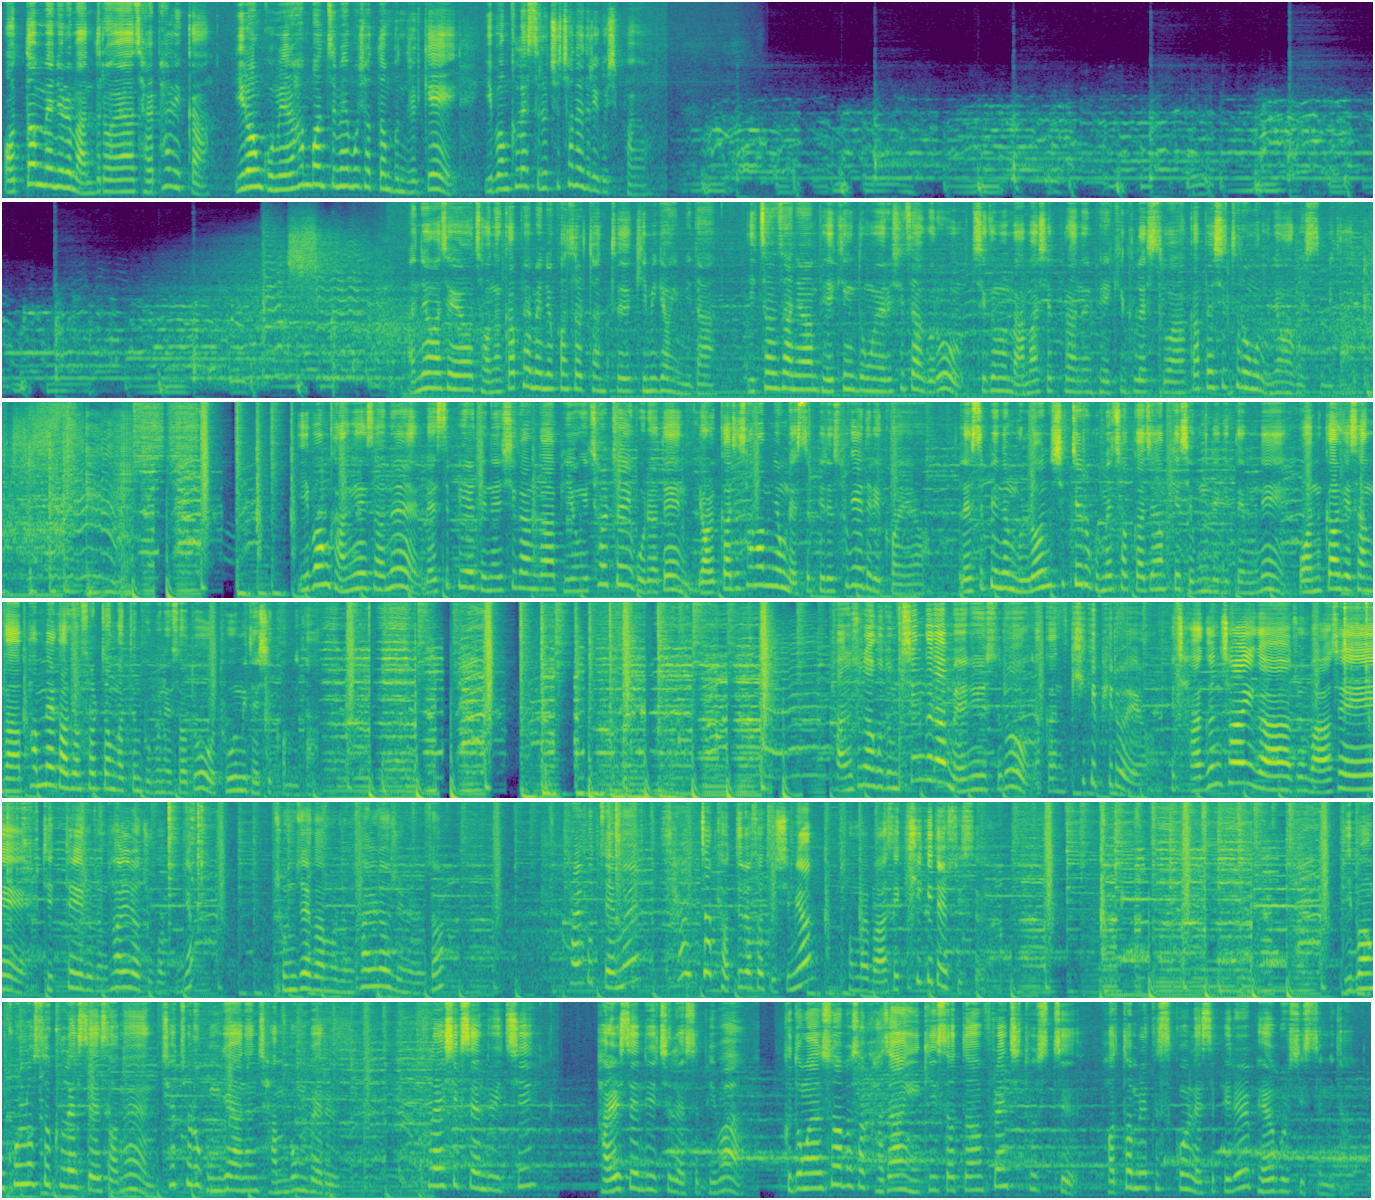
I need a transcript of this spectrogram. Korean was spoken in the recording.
어떤 메뉴를 만들어야 잘 팔릴까? 이런 고민을 한 번쯤 해보셨던 분들께 이번 클래스를 추천해드리고 싶어요. 안녕하세요. 저는 카페 메뉴 컨설턴트 김희경입니다. 2004년 베이킹 동호회를 시작으로 지금은 마마셰프라는 베이킹 클래스와 카페 시트롱을 운영하고 있습니다. 이번 강의에서는 레시피에 드는 시간과 비용이 철저히 고려된 10가지 상업용 레시피를 소개해 드릴 거예요. 레시피는 물론 식재료 구매처까지 함께 제공되기 때문에 원가 계산과 판매 가격 설정 같은 부분에서도 도움이 되실 겁니다. 단순하고 좀 친근한 메뉴일수록 약간 킥이 필요해요. 작은 차이가 좀 맛의 디테일을 좀 살려주거든요. 존재감을 좀 살려주면서 칼국잼을 살짝 곁들여서 드시면 정말 맛의 킥이 될 수 있어요. 이번 콜로스 클래스에서는 최초로 공개하는 잠봉베르, 클래식 샌드위치, 과일 샌드위치 레시피와 그동안 수업에서 가장 인기 있었던 프렌치 토스트, 버터밀크 스콘 레시피를 배워볼 수 있습니다.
